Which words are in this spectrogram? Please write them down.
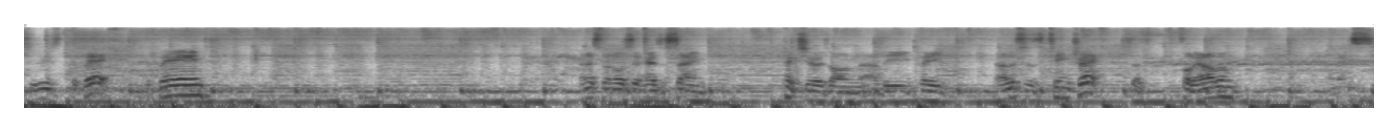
So there's the back, the band, and this one also has the same pictures on uh, the EP. This is a 10 track, so it's a full album. That's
